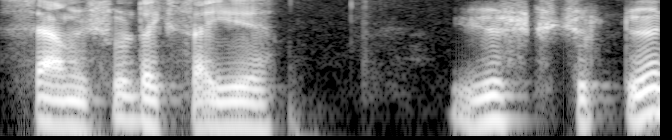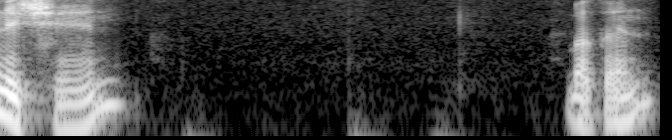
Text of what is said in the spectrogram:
Sen şuradaki sayıyı 100 küçülttüğün için bakın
